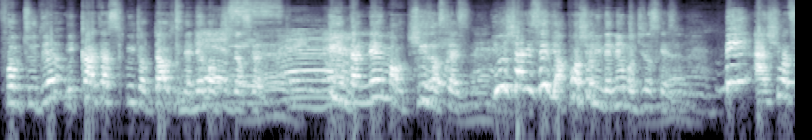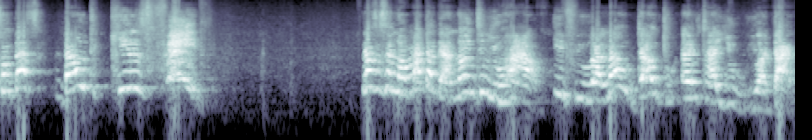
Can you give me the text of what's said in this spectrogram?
From today, we cast that spirit of doubt in the name of Jesus Christ. Amen. In the name of Jesus Christ. You shall receive your portion in the name of Jesus Christ. Be assured. So that's doubt kills faith. That's say, no matter the anointing you have, if you allow doubt to enter you, you are done.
